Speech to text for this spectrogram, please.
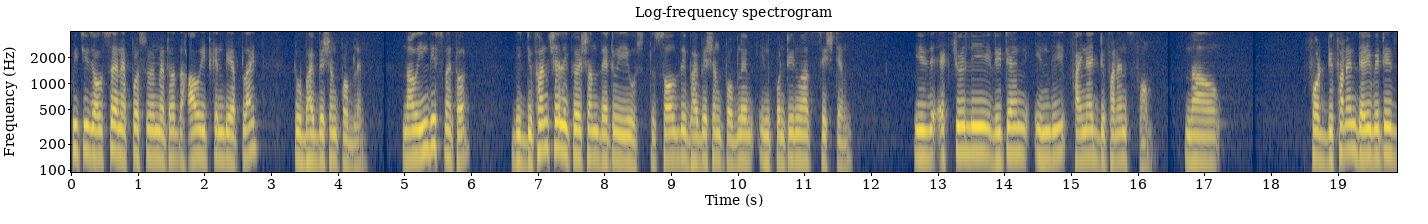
which is also an approximate method how it can be applied to vibration problem. Now, in this method the differential equation that we use to solve the vibration problem in continuous system is actually written in the finite difference form. Now, for different derivatives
